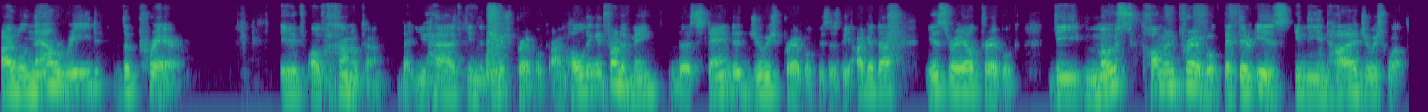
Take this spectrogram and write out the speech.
I will now read the prayer if, of Hanukkah that you have in the Jewish prayer book. I'm holding in front of me the standard Jewish prayer book. This is the Agadah Israel prayer book, the most common prayer book that there is in the entire Jewish world.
